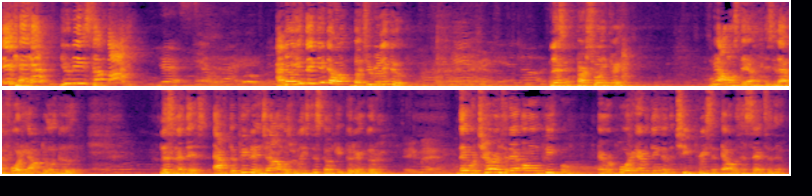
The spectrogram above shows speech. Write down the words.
It can't happen. You need somebody. Yes. I know you think you don't, but you really do. Listen, verse 23. We almost there. It's 1140. Y'all doing good. Listen to this. After Peter and John was released, this is going to get gooder and gooder. Amen. They returned to their own people and reported everything that the chief priests and elders had said to them.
